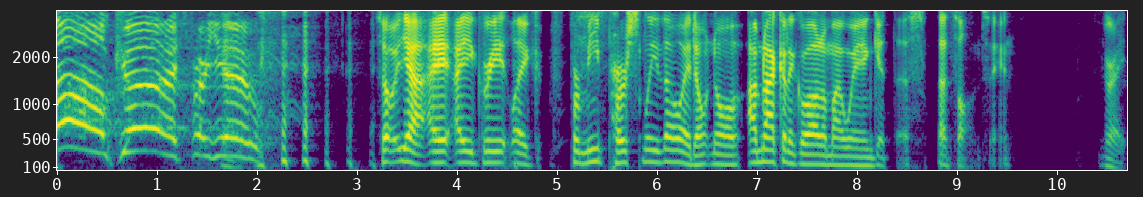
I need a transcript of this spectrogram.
Oh, good for you. So yeah, I, I agree. Like for me personally, though, I don't know. I'm not going to go out of my way and get this. That's all I'm saying. Right.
